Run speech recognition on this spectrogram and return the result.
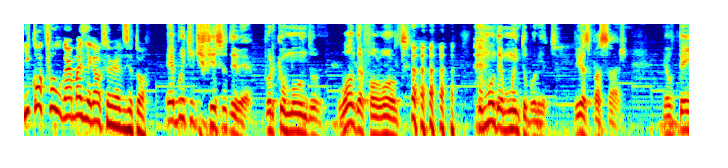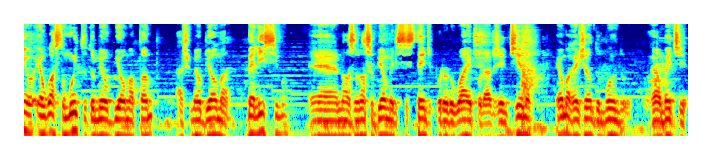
E qual foi o lugar mais legal que você já visitou? É muito difícil de ver, porque o mundo, wonderful world, o mundo é muito bonito, diga-se passagem. Eu tenho, eu gosto muito do meu bioma pampa, acho meu bioma belíssimo. É, nosso, o nosso bioma ele se estende por Uruguai, por Argentina. É uma região do mundo realmente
